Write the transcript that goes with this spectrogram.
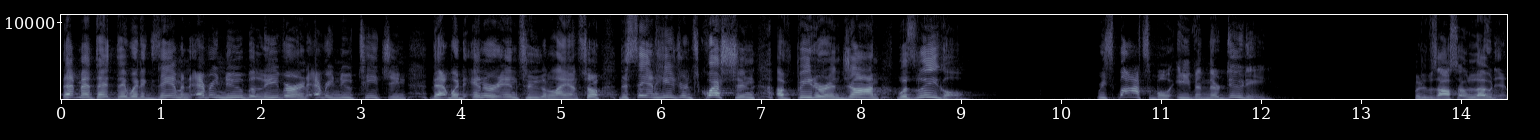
that meant that they would examine every new believer and every new teaching that would enter into the land. So the Sanhedrin's question of Peter and John was legal, responsible, even their duty, but it was also loaded.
